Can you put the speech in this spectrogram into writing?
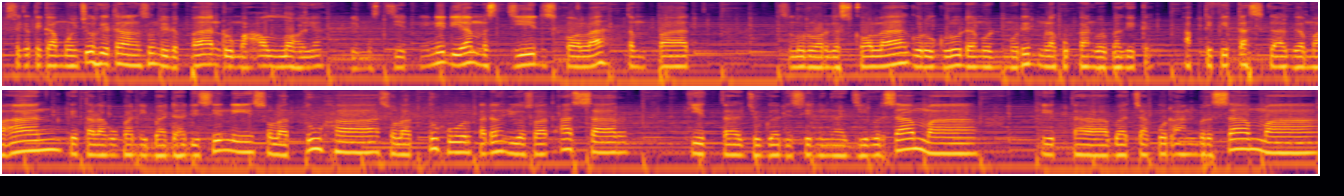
Seketika muncul kita langsung di depan rumah Allah ya di masjid. Ini dia masjid sekolah tempat seluruh warga sekolah guru-guru dan murid-murid melakukan berbagai aktivitas keagamaan. Kita lakukan ibadah di sini sholat duha sholat tuhur kadang juga sholat asar. Kita juga di sini ngaji bersama kita baca Quran bersama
